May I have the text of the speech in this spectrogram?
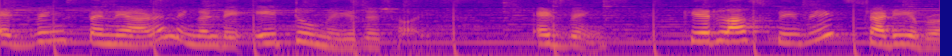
എഡ്വിങ്സ് തന്നെയാണ് നിങ്ങളുടെ ഏറ്റവും മികച്ച choice Edwings Kerala's favourite study abroad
